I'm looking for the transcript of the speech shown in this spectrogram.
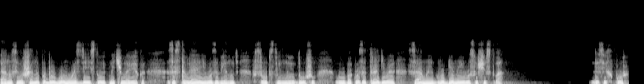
и оно совершенно по-другому воздействует на человека, заставляя его заглянуть в собственную душу, глубоко затрагивая самые глубины его существа. До сих пор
